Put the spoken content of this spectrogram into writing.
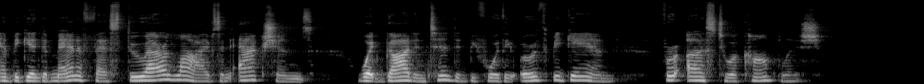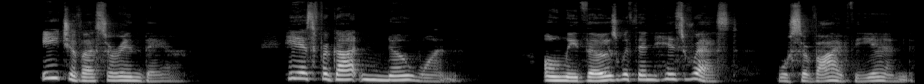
and begin to manifest through our lives and actions what God intended before the earth began for us to accomplish. Each of us are in there. He has forgotten no one. Only those within his rest will survive the end.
